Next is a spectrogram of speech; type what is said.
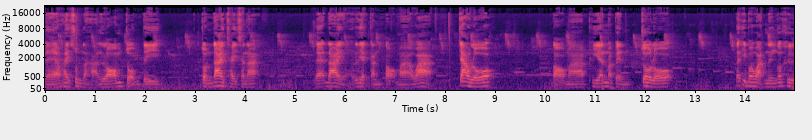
แล้วให้ซุ่มทหารล้อมโจมตี จนได้ชัยชนะ และได้เรียกกันต่อมาว่าเจ้าโล ต่อมาเพี้ยนมาเป็นโจโล และอีกประวัติหนึ่งก็คือ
